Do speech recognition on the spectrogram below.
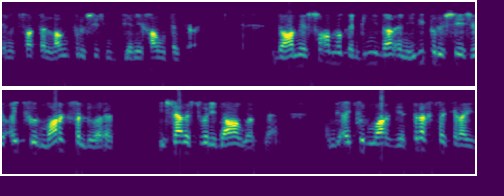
en dit vat 'n lang proses om dit weer in gang te kry. Daarmee saam ook indien jy dan in hierdie proses jou uitvoermark verloor het, dieselfde storie daar ook net. Om die uitvoermark weer terug te kry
